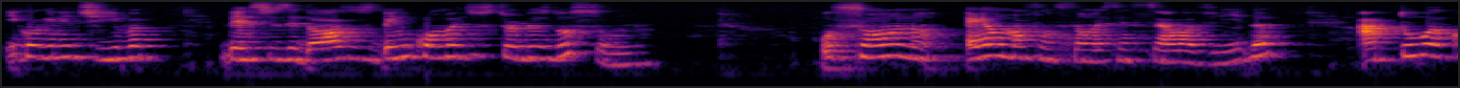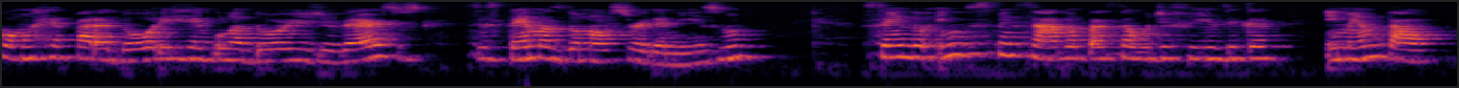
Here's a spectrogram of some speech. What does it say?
e cognitiva destes idosos, bem como a distúrbios do sono. O sono é uma função essencial à vida, atua como reparador e regulador de diversos sistemas do nosso organismo, sendo indispensável para a saúde física e mental,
